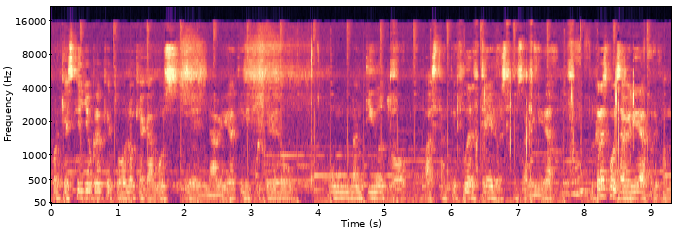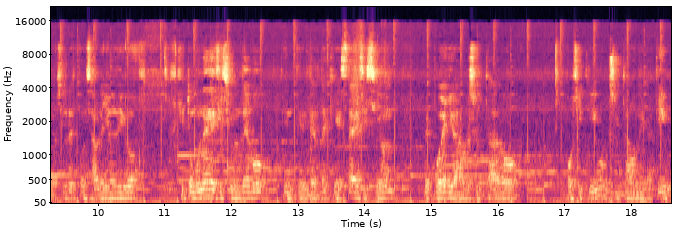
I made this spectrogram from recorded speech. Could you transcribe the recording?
Porque es que yo creo que todo lo que hagamos en la vida tiene que tener un, un antídoto bastante fuerte de responsabilidad. ¿Por qué responsabilidad? Porque cuando yo soy responsable yo digo, si tomo una decisión debo entender de que esta decisión me puede llevar a un resultado positivo o un resultado negativo.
